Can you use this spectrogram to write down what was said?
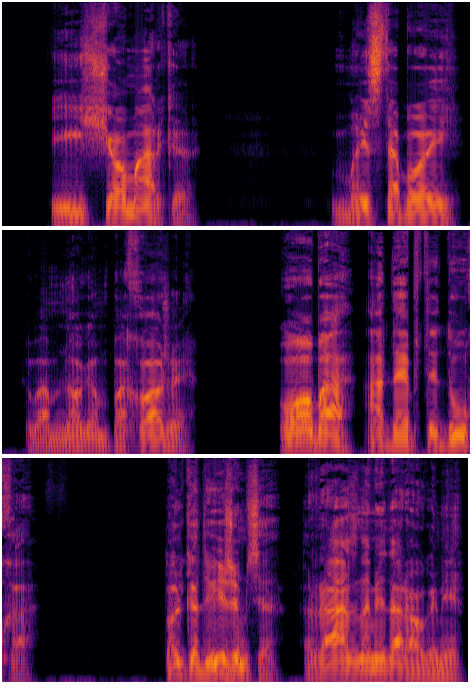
— И еще, Марка, мы с тобой во многом похожи. Оба адепты духа. Только движемся разными дорогами.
